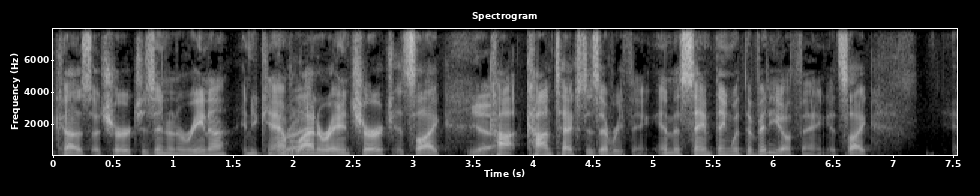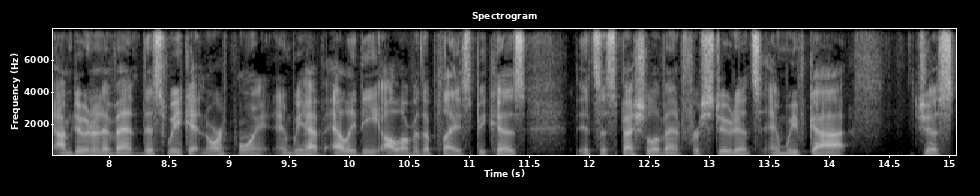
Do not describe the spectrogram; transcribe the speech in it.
because a church is in an arena and you can't have a Right. line array in church? It's like Yeah. con- context is everything. And the same thing with the video thing. It's like I'm doing an event this week at North Point, and we have LED all over the place because it's a special event for students, and we've got just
